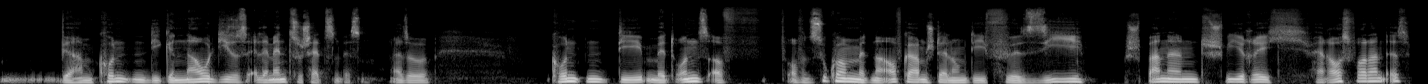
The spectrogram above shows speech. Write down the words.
wir haben Kunden, die genau dieses Element zu schätzen wissen. Also Kunden, die mit uns auf, auf uns zukommen mit einer Aufgabenstellung, die für sie spannend, schwierig, herausfordernd ist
